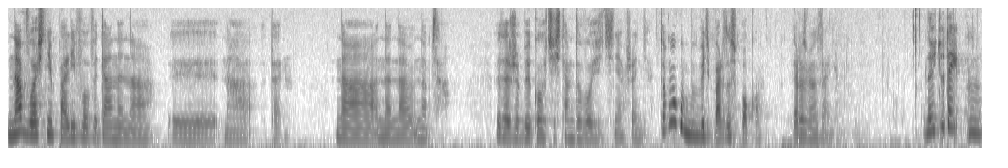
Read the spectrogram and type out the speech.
na właśnie paliwo wydane na, yy, na ten, na, na, na, na psa, żeby go gdzieś tam dowozić, nie? Wszędzie. To mogłoby być bardzo spoko rozwiązanie. No i tutaj mm,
